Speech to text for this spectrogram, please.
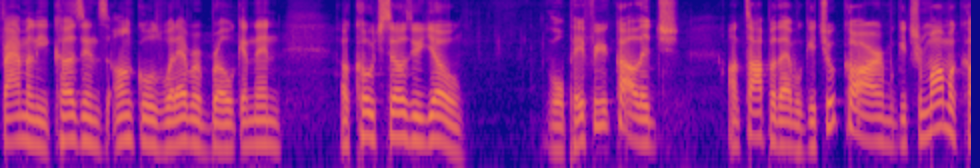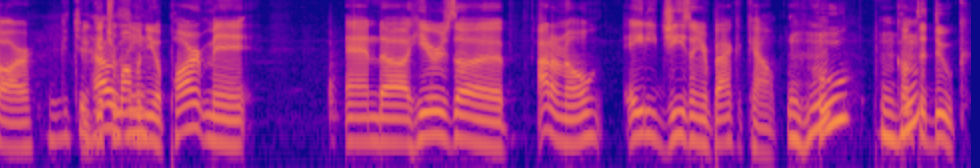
family, cousins, uncles, whatever broke, and then a coach tells you, "Yo, we'll pay for your college." On top of that, we'll get you a car. We'll get your mom a car. Get You your, get your mom a new apartment, and uh, here's uh, I don't know, eighty G's on your bank account. Mhm. Who come Mhm. to Duke?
